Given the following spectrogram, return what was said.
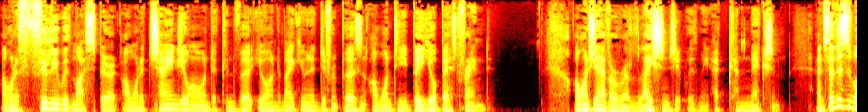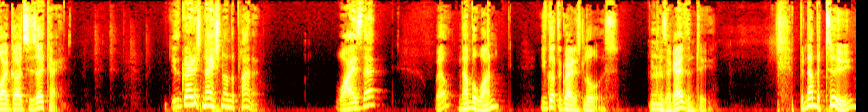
I want to fill you with my spirit. I want to change you. I want to convert you. I want to make you into a different person. I want to be your best friend. I want you to have a relationship with me, a connection. And so this is why God says, okay, you're the greatest nation on the planet. Why is that? Well, number one, you've got the greatest laws because mm. I gave them to you. But number two,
